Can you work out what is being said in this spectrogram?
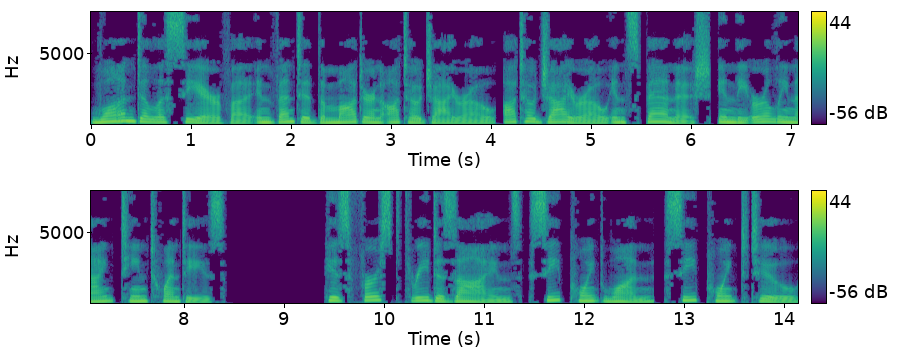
Juan de la Cierva invented the modern autogyro, autogyro in Spanish in the early 1920s. His first three designs C.1, C.2,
